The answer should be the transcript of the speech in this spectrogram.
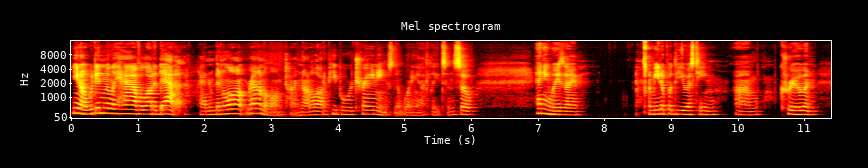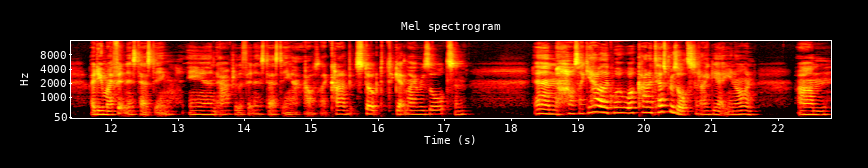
you know we didn't really have a lot of data. Hadn't been long, around a long time. Not a lot of people were training snowboarding athletes. And so anyways i i meet up with the us team um, crew and I do my fitness testing, and after the fitness testing, I was like kind of stoked to get my results, and and I was like, yeah, like what what kind of test results did I get, you know? And um,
